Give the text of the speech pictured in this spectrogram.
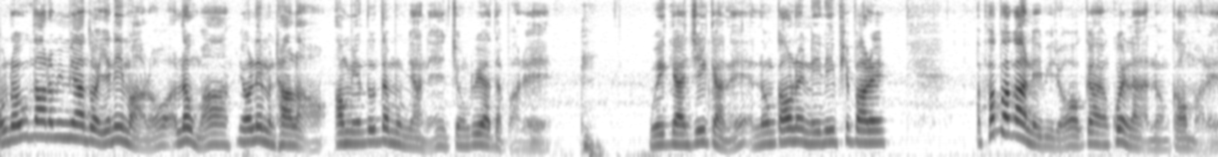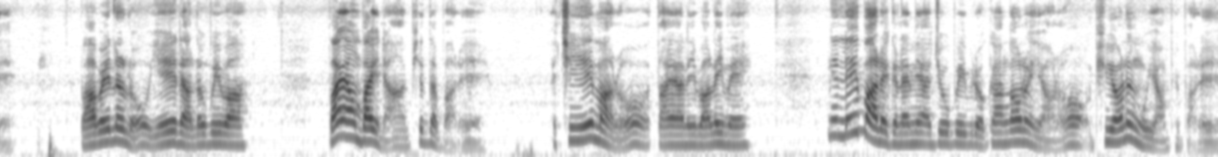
ဘုံတော်ဦးသားသမီးများအတွက်ယနေ့မှာတော့အလုံးမှာမျောလင့်မထားလောက်အောင်အောင်မြင်တိုးတက်မှုများနဲ့ကြုံတွေ့ရတတ်ပါတယ်ဝေကန်ကြီးကန်လည်းအလွန်ကောင်းတဲ့နေလေးဖြစ်ပါတယ်အဖက်ဖက်ကနေပြီးတော့ကံအခွင့်အလမ်းအလွန်ကောင်းပါတယ်ဘာပဲလုပ်လို့ရဲတာလုပ်ပေးပါဘိုက်အောင်ဘိုက်တာဖြစ်တတ်ပါတယ်အချီရေးမှာတော့တာယာနေပါလိမ့်မယ်နှစ်လေးပါတဲ့ကဏ္ဍများအကျိုးပေးပြီးတော့ကံကောင်းတဲ့ရောင်တော့အဖြူရောင်နဲ့ငွေရောင်ဖြစ်ပါတယ်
